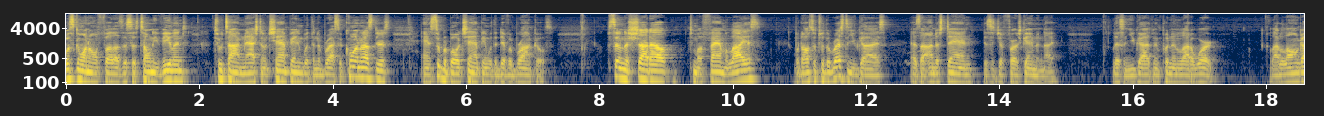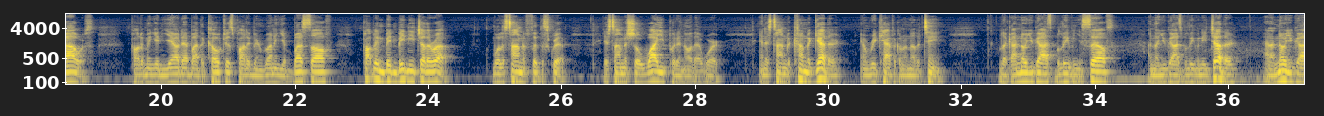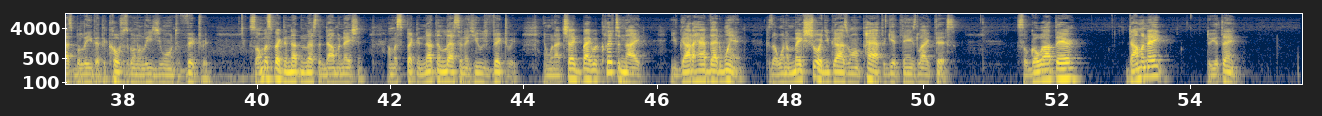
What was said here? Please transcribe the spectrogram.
What's going on, fellas? This is Tony Veland, two-time national champion with the Nebraska Cornhuskers and Super Bowl champion with the Denver Broncos. Sending a shout out to my fam Elias, but also to the rest of you guys, as I understand this is your first game tonight. Listen, you guys have been putting in a lot of work, a lot of long hours. Probably been getting yelled at by the coaches, probably been running your butts off, probably been beating each other up. Well, it's time to flip the script. It's time to show why you put in all that work. And it's time to come together and wreak havoc on another team. Look, I know you guys believe in yourselves. I know you guys believe in each other. And I know you guys believe that the coach is going to lead you on to victory. So I'm expecting nothing less than domination. I'm expecting nothing less than a huge victory. And when I check back with Cliff tonight, you've got to have that win because I want to make sure you guys are on path to get things like this. So go out there, dominate, do your thing.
